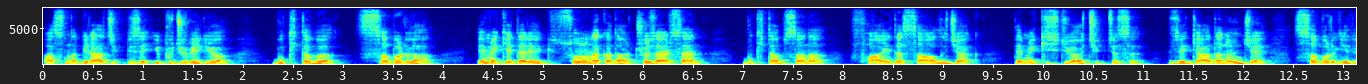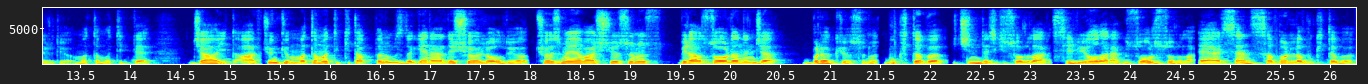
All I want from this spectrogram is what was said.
aslında birazcık bize ipucu veriyor. Bu kitabı sabırla, emek ederek sonuna kadar çözersen bu kitap sana fayda sağlayacak demek istiyor açıkçası. Zekadan önce sabır gelir diyor matematikte. Cahit Ar. Çünkü matematik kitaplarımızda genelde şöyle oluyor. Çözmeye başlıyorsunuz. Biraz zorlanınca bırakıyorsunuz. Bu kitabı içindeki sorular seviye olarak zor sorular. Eğer sen sabırla bu kitabı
